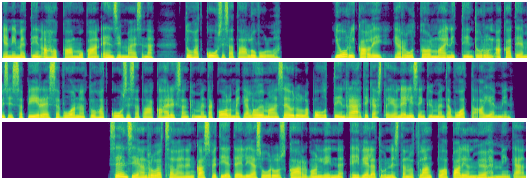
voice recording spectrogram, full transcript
ja nimettiin Ahokkaan mukaan ensimmäisenä 1600-luvulla. Juurikalli ja Ruutkool mainittiin Turun akateemisissa piireissä vuonna 1683 ja Loimaan seudulla puhuttiin räätikästä jo 40 vuotta aiemmin. Sen sijaan ruotsalainen kasvitieteilijä Suuruus Karvon Linne ei vielä tunnistanut lanttua paljon myöhemminkään,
